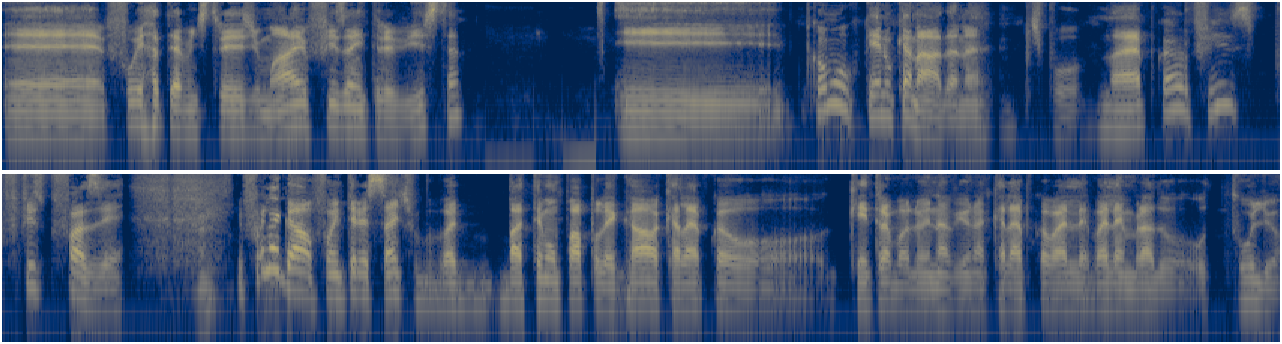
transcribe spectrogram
é, fui até 23 de maio, fiz a entrevista. E como quem não quer nada, né? Tipo, na época eu fiz, fiz por fazer. E foi legal, foi interessante, bater um papo legal. Aquela época, o, quem trabalhou em navio naquela época vai, vai lembrar do o Túlio.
